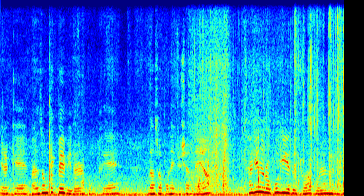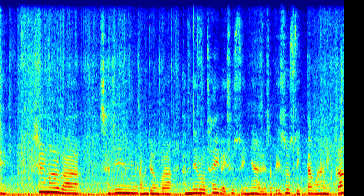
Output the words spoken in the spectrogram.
이렇게 반송 택배비를 봉투에 넣어서 보내주셨네요. 사진으로 보기에도 좋아 보였는데 실물과 사진 감정과 반대로 차이가 있을 수 있냐 그래서 있을 수 있다고 하니까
